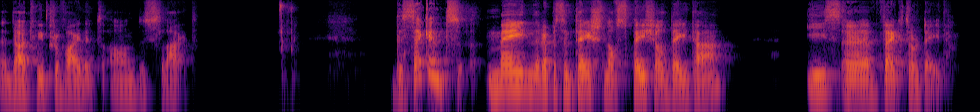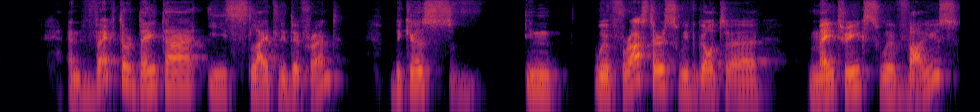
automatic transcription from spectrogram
uh, that we provided on the slide. The second main representation of spatial data is uh, vector data. And vector data is slightly different because in with rasters, we've got a matrix with values.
